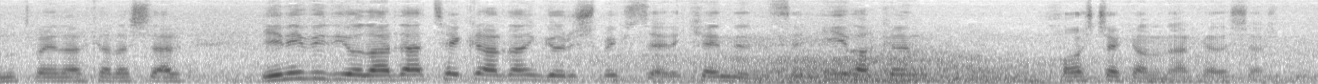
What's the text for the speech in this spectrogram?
unutmayın arkadaşlar. Yeni videolarda tekrardan görüşmek üzere. Kendinize iyi bakın. Hoşçakalın arkadaşlar.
